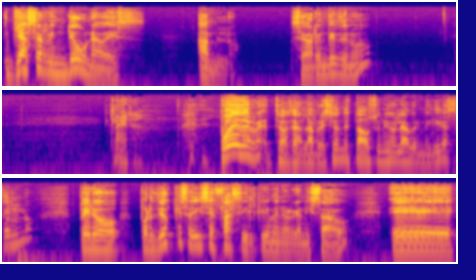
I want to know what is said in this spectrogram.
Ya se rindió una vez AMLO. ¿Se va a rendir de nuevo? Claro. Puede, o sea, la presión de Estados Unidos le va a permitir hacerlo, pero por Dios que se dice fácil crimen organizado eh,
